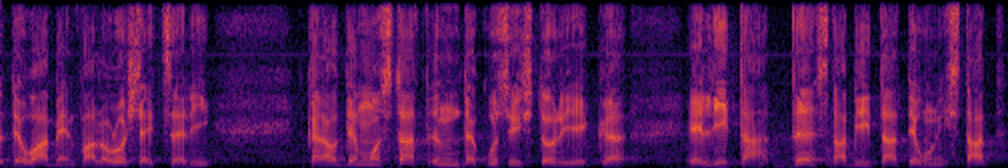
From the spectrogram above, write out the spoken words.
100-200 de oameni valoroși ai țării, care au demonstrat în decursul istoriei că elita dă stabilitate unui stat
